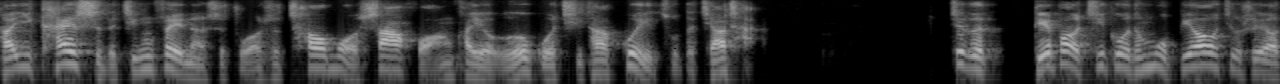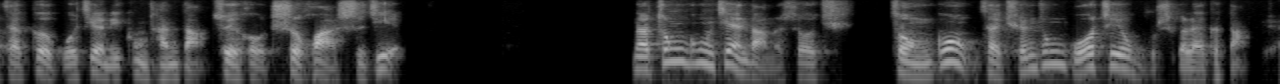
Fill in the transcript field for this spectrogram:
它一开始的经费呢是主要是抄没沙皇还有俄国其他贵族的家产。这个谍报机构的目标就是要在各国建立共产党，最后赤化世界。那中共建党的时候，总共在全中国只有五十个来个党员，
